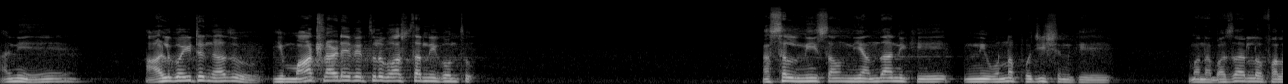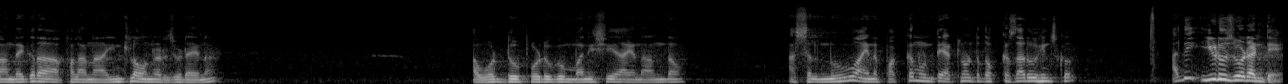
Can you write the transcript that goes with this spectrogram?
అని వాళ్ళు కోయటం కాదు. ఈ మాట్లాడే వ్యక్తులు కోస్తారు నీ గొంతు. అసలు నీ సౌ నీ అందానికి నీ ఉన్న పొజిషన్కి మన బజార్లో ఫలానా దగ్గర ఫలానా ఇంట్లో ఉన్నాడు చూడైనా ఆ ఒడ్డు పొడుగు మనిషి ఆయన అందం. అసలు నువ్వు ఆయన పక్కన ఉంటే ఎట్లా ఉంటుందో ఒక్కసారి ఊహించుకో. అది ఈడు చూడంటే.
